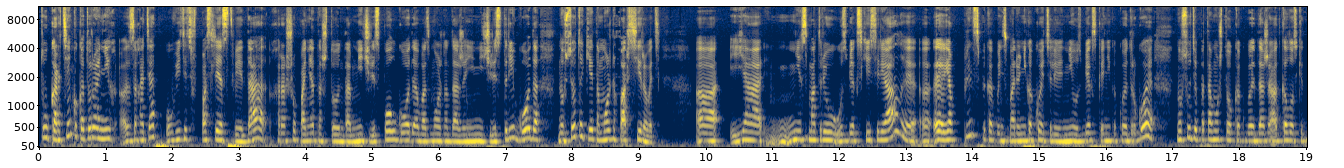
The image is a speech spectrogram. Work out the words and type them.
ту картинку, которую они захотят увидеть впоследствии, да, хорошо, понятно, что там не через полгода, возможно, даже не через три года, но все-таки это можно форсировать. А, я не смотрю узбекские сериалы. Э, э, я, в принципе, как бы не смотрю никакое теле, ни узбекское, никакое другое. Но судя по тому, что как бы даже отголоски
